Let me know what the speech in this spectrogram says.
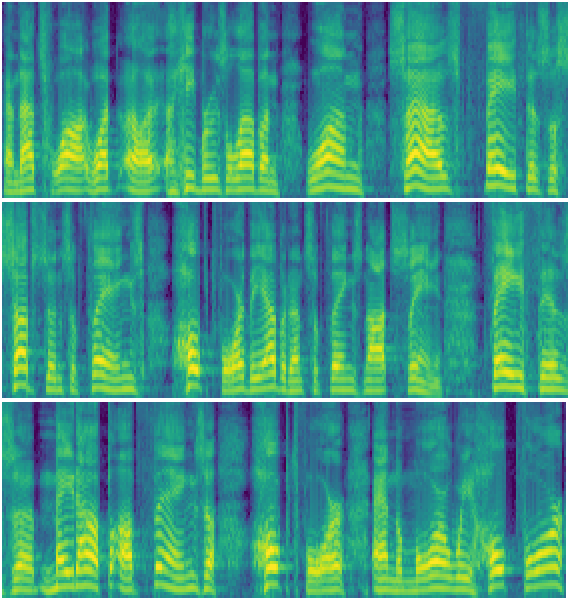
And that's why, what uh, Hebrews 11 1 says faith is the substance of things hoped for, the evidence of things not seen. Faith is uh, made up of things uh, hoped for, and the more we hope for,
